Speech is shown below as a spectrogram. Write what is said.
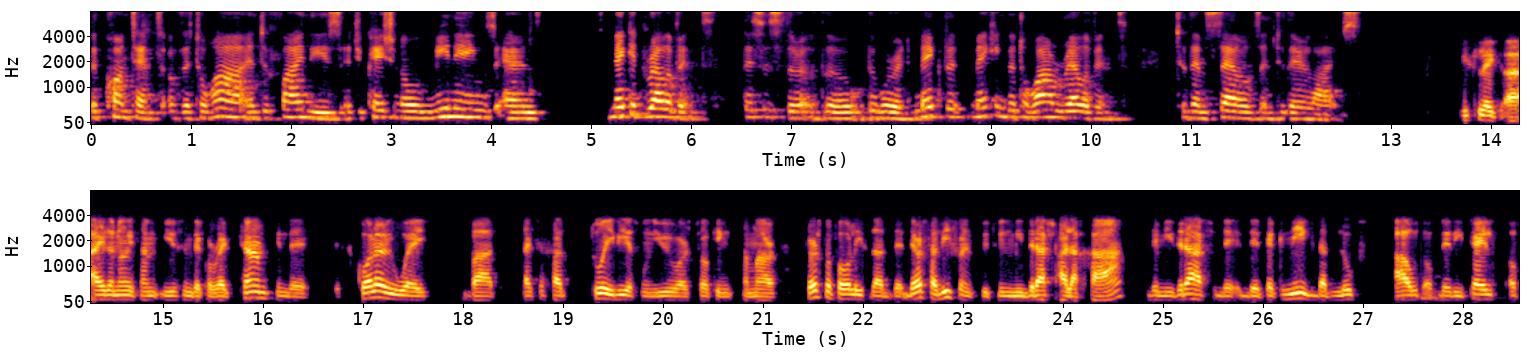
the content of the Torah and to find these educational meanings and make it relevant. This is the, the, the word, make the, making the Torah relevant to themselves and to their lives it's like I don't know if I'm using the correct terms in the scholarly way, but I just had two ideas when you were talking, Tamar. First of all, is that there's a difference between midrash halacha, the midrash, the, the technique that looks out of the details of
